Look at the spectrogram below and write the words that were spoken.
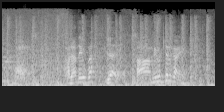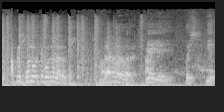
हा, दादा येऊ का? या हा मी विठ्ठल काळे आपलं फोनवरती बोलणं झालं होतं. बरं बरं बरं. ये ये ये. पैस ये.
